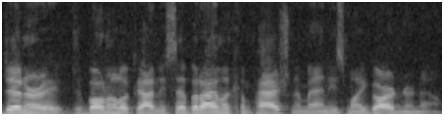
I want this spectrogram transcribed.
dinner, Bono looked out and he said, but I'm a compassionate man. He's my gardener now.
